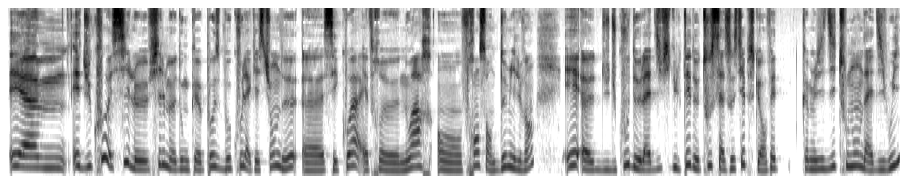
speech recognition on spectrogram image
Et, euh, et du coup aussi le film donc euh, pose beaucoup la question de euh, c'est quoi être noir en France en 2020 et euh, du, du coup de la difficulté de tous s'associer parce qu'en fait comme j'ai dit tout le monde a dit oui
